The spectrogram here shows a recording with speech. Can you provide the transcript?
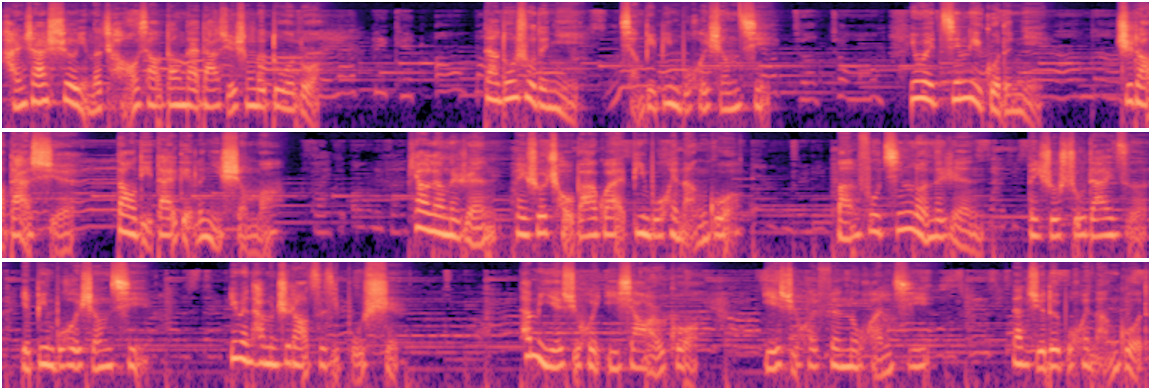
含沙射影的嘲笑当代大学生的堕落。大多数的你想必并不会生气，因为经历过的你，知道大学到底带给了你什么。漂亮的人被说丑八怪，并不会难过；满腹经纶的人被说书呆子，也并不会生气，因为他们知道自己不是。他们也许会一笑而过，也许会愤怒还击，但绝对不会难过的。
